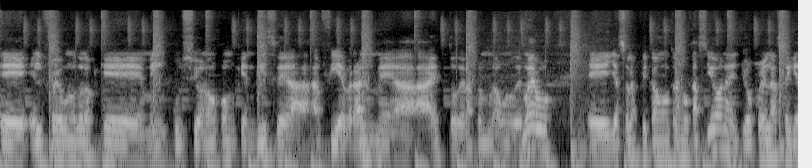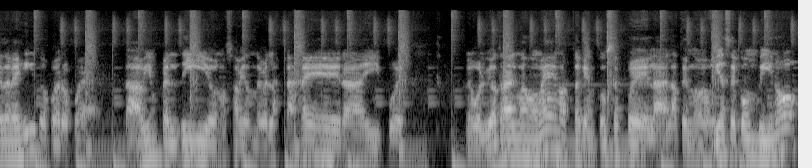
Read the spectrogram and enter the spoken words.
Eh, él fue uno de los que me incursionó, como quien dice, a, fiebrarme a, esto de la Fórmula 1 de nuevo. Eh, ya se lo he explicado en otras ocasiones. Yo pues la seguía de lejito, pero pues estaba bien perdido, no sabía dónde ver las carreras y pues me volvió a traer más o menos hasta que entonces pues la, tecnología se combinó,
